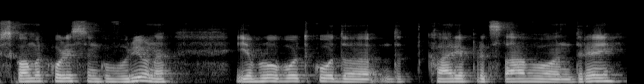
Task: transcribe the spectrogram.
s komorkoli sem govoril, ne, je bilo bolj tako, da, da kar je predstavil Andrej.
